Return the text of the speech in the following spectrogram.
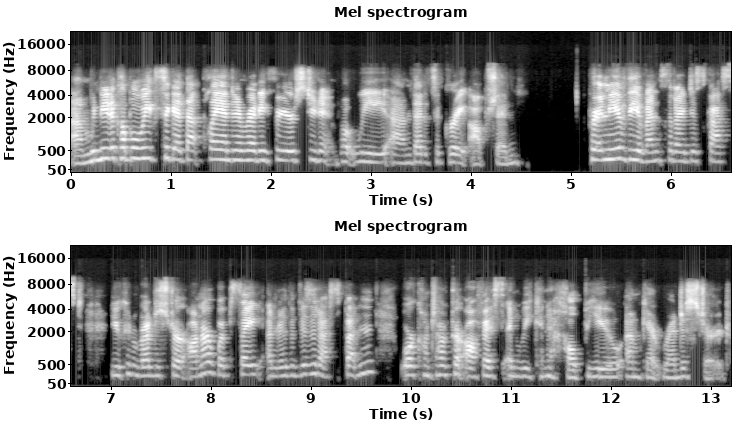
Um, we need a couple weeks to get that planned and ready for your student, but we um, that it's a great option. For any of the events that I discussed, you can register on our website under the Visit Us button or contact our office and we can help you um, get registered.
